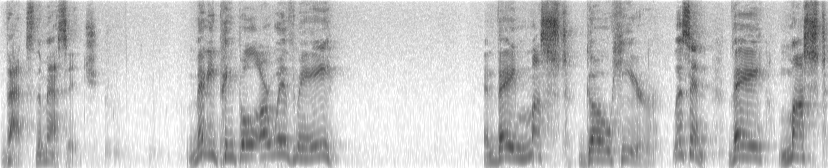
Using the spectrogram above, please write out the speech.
That's the message. Many people are with me and they must go here. Listen they must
